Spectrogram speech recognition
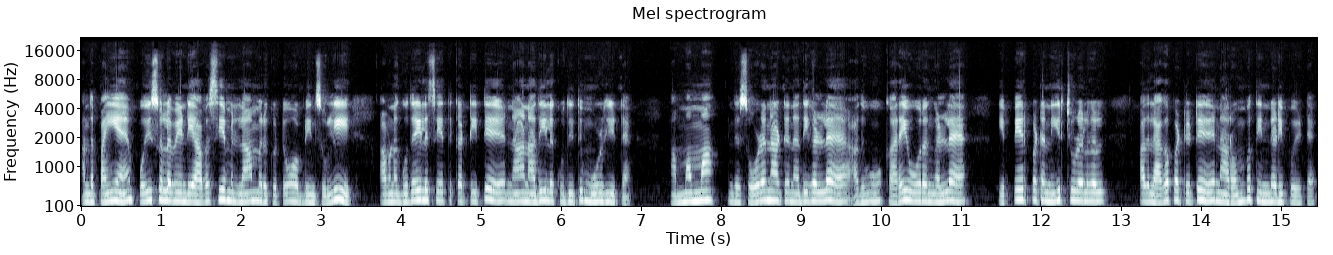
அந்த பையன் பொய் சொல்ல வேண்டிய அவசியம் இல்லாமல் இருக்கட்டும் அப்படின்னு சொல்லி அவனை குதிரையில் சேர்த்து கட்டிட்டு நான் நதியில் குதித்து மூழ்கிட்டேன். அம்மம்மா இந்த சோழ நாட்டு நதிகளில் அதுவும் கரை ஓரங்களில் எப்பேற்பட்ட நீர்ச்சூழல்கள்? அதில் அகப்பட்டுட்டு நான் ரொம்ப திண்டடி போயிட்டேன்.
